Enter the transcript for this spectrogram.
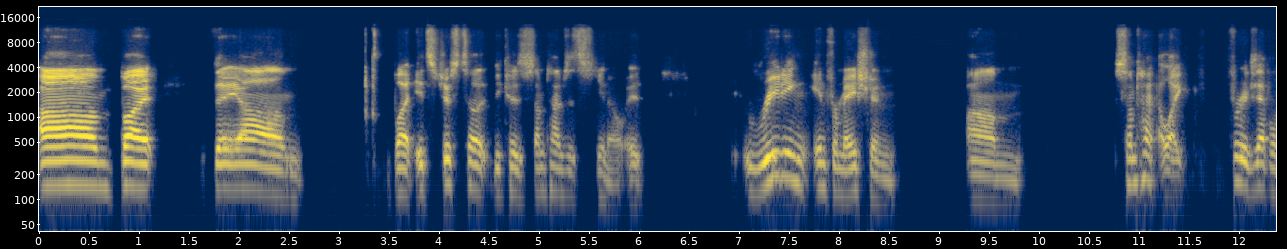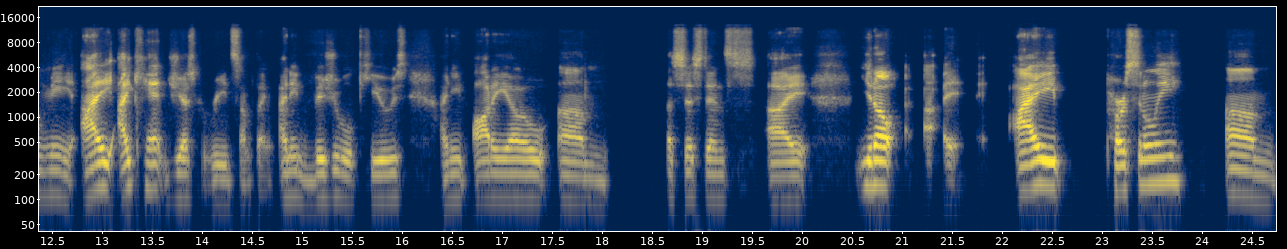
um, but they, um, but it's just to because sometimes it's you know it reading information, um, sometimes like for example me i i can't just read something. I need visual cues. I need audio um assistance. I you know, I, I personally, um,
